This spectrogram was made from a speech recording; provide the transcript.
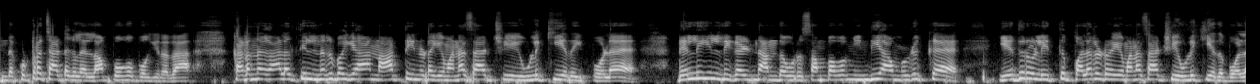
இந்த குற்றச்சாட்டுகள் எல்லாம் போக போகிறதா? கடந்த காலத்தில் நிர்பயா நாட்டினுடைய மனசாட்சியை உலுக்கியதைப் போல டெல்லியில் நிகழ்ந்த அந்த ஒரு சம்பவம் இந்தியா முழுக்க எதிரொலித்து பலருடைய மனசாட்சியை உலுக்கியது போல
